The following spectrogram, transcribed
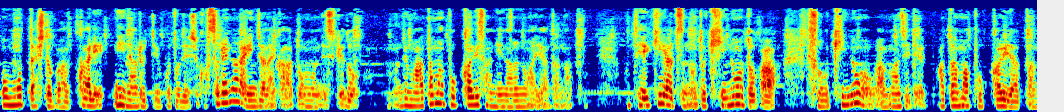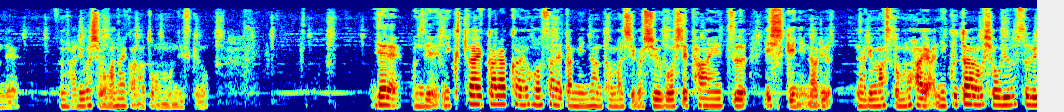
思った人ばっかりになるということでしょうか。それならいいんじゃないかなと思うんですけど、でも頭ぽっかりさんになるのは嫌だなと。低気圧の時、昨日とか、そう、昨日がマジで頭ぽっかりだったんで、でもあれはしょうがないかなと思うんですけど。で、で、肉体から解放されたみんなの魂が集合して単一意識になる、なりますと、もはや肉体を所有する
